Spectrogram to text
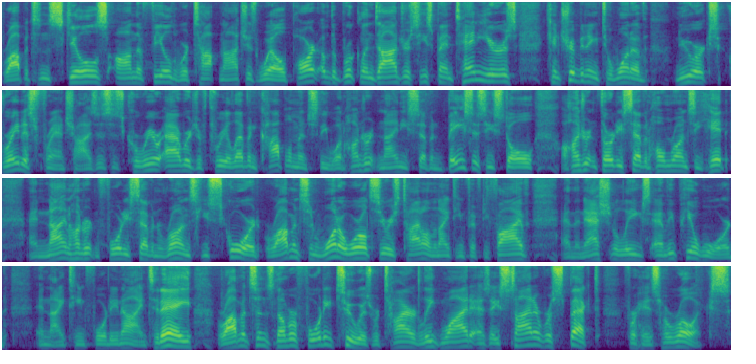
Robinson's skills on the field were top notch as well. Part of the Brooklyn Dodgers, he spent 10 years contributing to one of New York's greatest franchises. His career average of 311 complements the 197 bases he stole, 137 home runs he hit, and 947 runs he scored. Robinson won a World Series title 1955 and the National League's MVP award in 1949. Today, Robinson's number 42 is retired league-wide as a sign of respect for his heroics.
